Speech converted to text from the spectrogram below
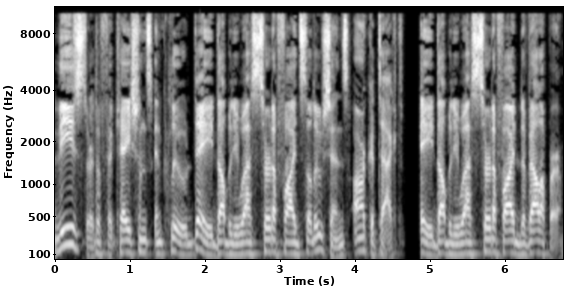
These certifications include AWS Certified Solutions Architect, AWS Certified Developer,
